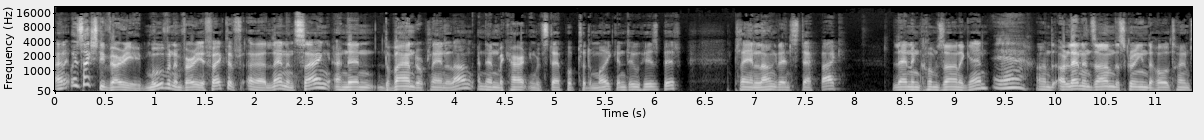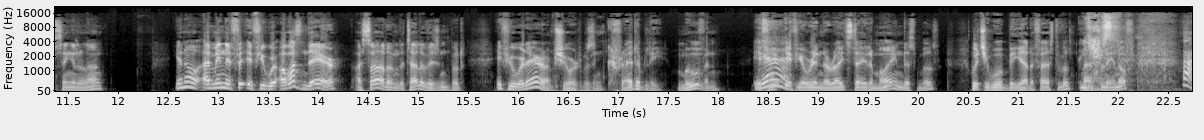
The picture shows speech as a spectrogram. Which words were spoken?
and it was actually very moving and very effective. Uh, Lennon sang, and then the band were playing along, and then McCartney would step up to the mic and do his bit, playing along, then step back. Lennon comes on again, Yeah. and or Lennon's on the screen the whole time singing along. You know, I mean, if if you were, I wasn't there. I saw it on the television, but if you were there, I'm sure it was incredibly moving. If Yeah. you if you're in the right state of mind, I suppose, which you would be at a festival, naturally enough.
